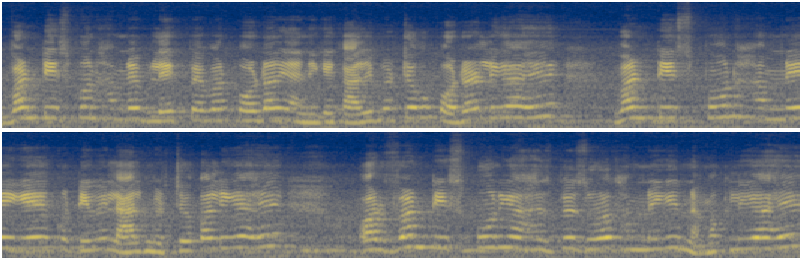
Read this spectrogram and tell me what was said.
वन टीस्पून हमने ब्लैक पेपर पाउडर यानी कि काली मिर्चों का पाउडर लिया है, वन टीस्पून हमने ये कुटी हुई लाल मिर्चों का लिया है और वन टीस्पून या हसब ज़रूरत हमने ये नमक लिया है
